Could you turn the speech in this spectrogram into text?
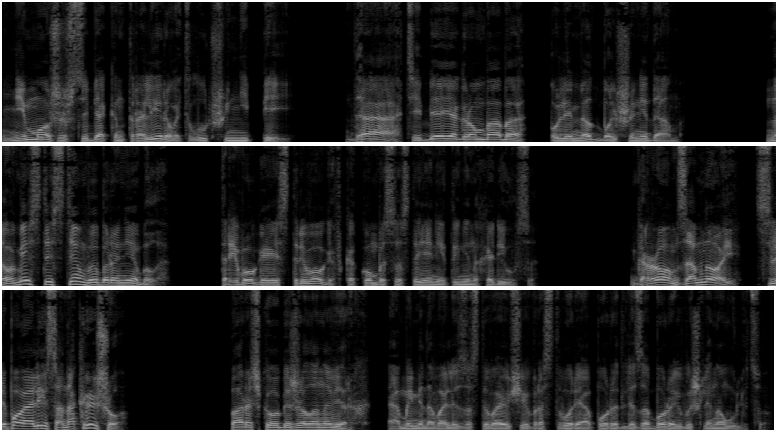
Не можешь себя контролировать, лучше не пей. Да, тебе я, Громбаба, пулемет больше не дам. Но вместе с тем выбора не было. Тревога есть тревога, в каком бы состоянии ты ни находился. «Гром, за мной! Слепой Алиса, на крышу!» Парочка убежала наверх, а мы миновали застывающие в растворе опоры для забора и вышли на улицу.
